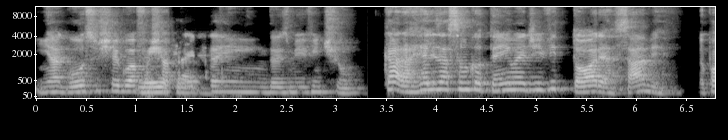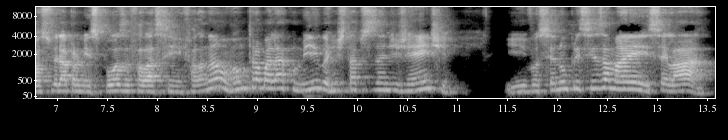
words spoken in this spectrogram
Em agosto chegou a faixa preta em 2021. Cara, a realização que eu tenho é de vitória, sabe? Eu posso virar para minha esposa e falar assim, fala, não, vamos trabalhar comigo, a gente está precisando de gente e você não precisa mais, sei lá.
